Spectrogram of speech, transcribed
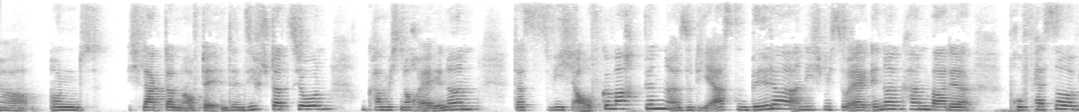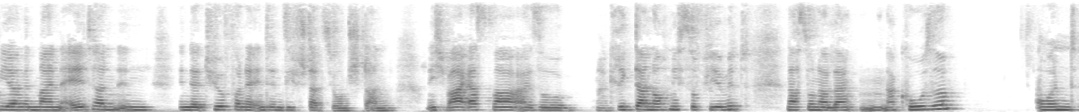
Ja, und ich lag dann auf der Intensivstation und kann mich noch erinnern, dass wie ich aufgewacht bin, also die ersten Bilder, an die ich mich so erinnern kann, war der Professor, wie er mit meinen Eltern in, in der Tür von der Intensivstation stand. Und ich war erstmal, also man kriegt da noch nicht so viel mit nach so einer Narkose. Und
